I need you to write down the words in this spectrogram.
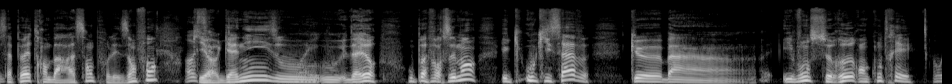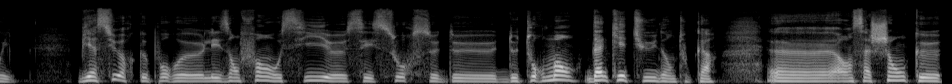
Ça peut être embarrassant pour les enfants Oh, qui ça- organisent ou, d'ailleurs ou pas forcément et ou qui savent que ben ils vont se re-rencontrer. Oui. Bien sûr que pour euh, les enfants aussi, euh, c'est source de, de tourments, d'inquiétude en tout cas, Euh, en sachant que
